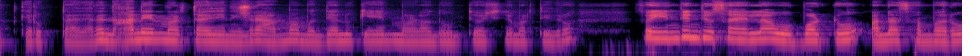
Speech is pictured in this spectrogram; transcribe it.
ಅದಕ್ಕೆ ರುಬ್ತಾ ಇದ್ದಾರೆ. ನಾನೇನು ಮಾಡ್ತಾ ಇದ್ದೀನಿ ಅಂದರೆ ಅಮ್ಮ ಮಧ್ಯಾಹ್ನಕ್ಕೆ ಏನು ಮಾಡೋದು ಅಂತ ಯೋಚನೆ ಮಾಡ್ತಿದ್ರು. ಸೊ ಹಿಂದಿನ ದಿವಸ ಎಲ್ಲ ಒಬ್ಬಟ್ಟು, ಅನ್ನ, ಸಾಂಬಾರು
